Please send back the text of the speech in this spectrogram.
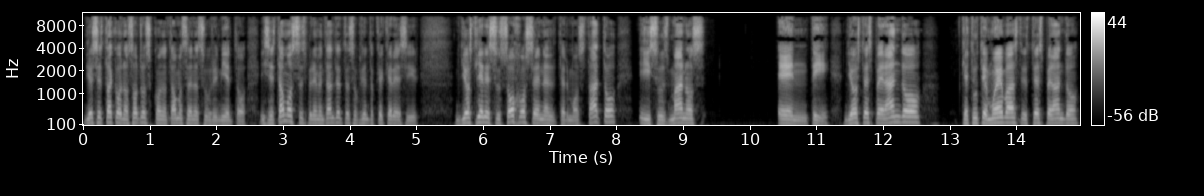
Dios está con nosotros cuando estamos en el sufrimiento. Y si estamos experimentando este sufrimiento, ¿qué quiere decir? Dios tiene sus ojos en el termostato y sus manos en ti. Dios está esperando que tú te muevas, Dios está esperando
